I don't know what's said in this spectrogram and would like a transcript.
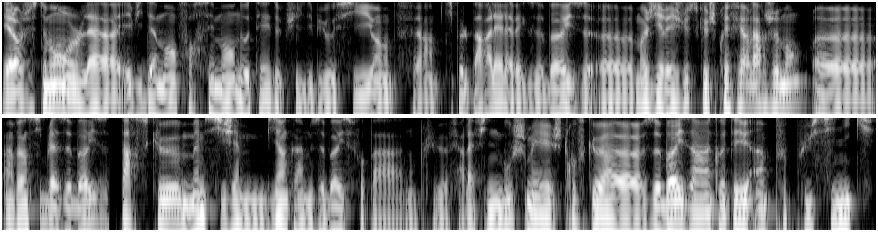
Et alors justement, on l'a évidemment forcément noté depuis le début aussi. On peut faire un petit peu le parallèle avec The Boys. Euh, moi, je dirais juste que je préfère largement euh, Invincible à The Boys parce que même si j'aime bien quand même The Boys, faut pas non plus faire la fine bouche, mais je trouve que euh, The Boys a un côté un peu plus cynique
